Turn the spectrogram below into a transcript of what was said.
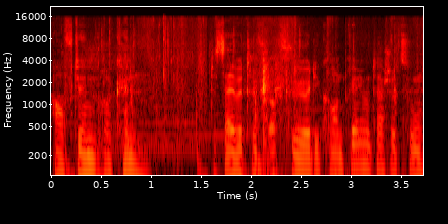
auf den Rücken. Dasselbe trifft auch für die Korn Premium Tasche zu.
